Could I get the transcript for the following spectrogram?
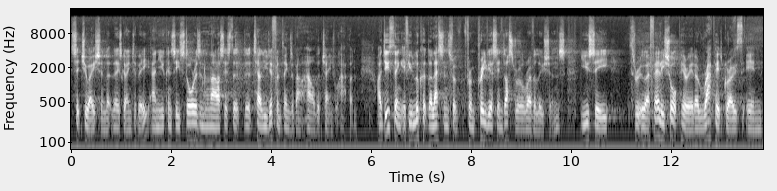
situation that there's going to be, and you can see stories and analysis that, that tell you different things about how the change will happen. I do think if you look at the lessons from, from previous industrial revolutions, you see through a fairly short period, a rapid growth in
